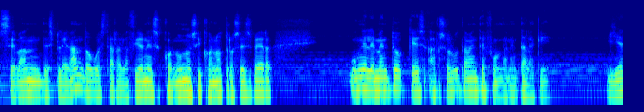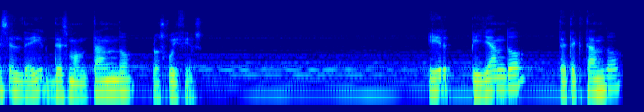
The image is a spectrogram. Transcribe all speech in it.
se van desplegando vuestras relaciones con unos y con otros, es ver un elemento que es absolutamente fundamental aquí, y es el de ir desmontando los juicios. Ir pillando, detectando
